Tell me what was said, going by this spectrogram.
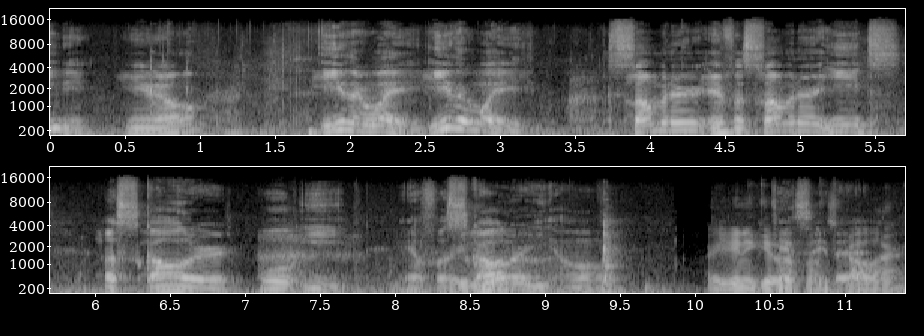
eating, you know? Either way, either way, summoner if a summoner eats, a scholar will eat. If a scholar eat, oh Are you gonna give Can't up say on that. Scholar?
